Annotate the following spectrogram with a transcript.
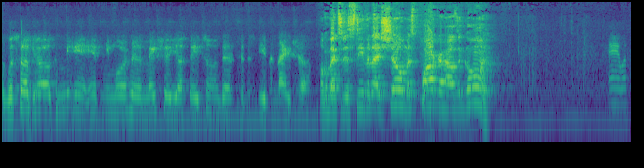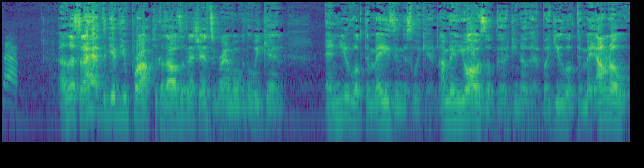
Uh, what's up, y'all? Comedian Anthony Moore here. Make sure y'all stay tuned in to the Steven Knight Show. Welcome back to the Steven Knight Show, Miss Parker. How's it going? Hey, what's up? Uh, listen, I have to give you props because I was looking at your Instagram over the weekend, and you looked amazing this weekend. I mean, you always look good, you know that, but you looked amazing. I don't know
